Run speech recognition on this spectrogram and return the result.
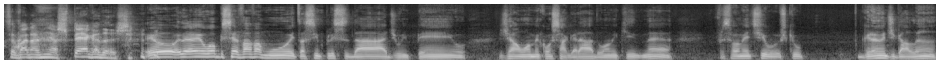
você vai nas minhas pégadas. Eu, eu observava muito a simplicidade, o empenho, já um homem consagrado, um homem que, né, principalmente, eu acho que o grande galã,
